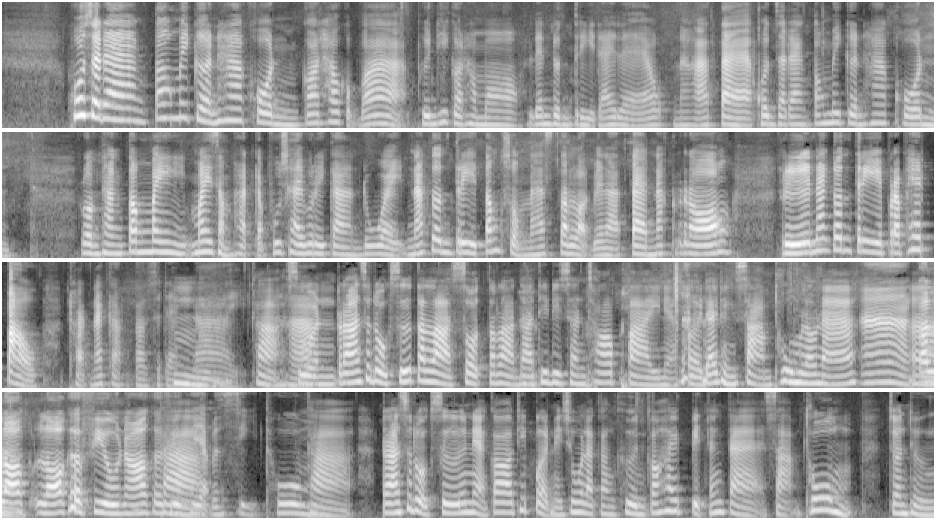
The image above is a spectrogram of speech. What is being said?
ผู้แสดงต้องไม่เกิน 5 คนก็เท่ากับว่าพื้นที่กรทมเล่นดนตรีได้แล้วนะคะแต่คนแสดงต้องไม่เกิน 5 คน รวมทั้งต้องไม่ไม่สัมผัสกับผู้ใช้บริการด้วย นักดนตรีต้องสวมแมสตลอดเวลาแต่นักร้อง หรือนักดนตรีประเภทเป่า ถอดหน้ากากตอนแสดงได้ค่ะ ส่วนร้านสะดวกซื้อตลาดสดตลาดนัดที่ดิฉันชอบไปเนี่ยเปิดได้ถึง3ามทุ่มแล้วนะอ่าก็ล็อกล็อกเคอร์ฟิวเนาะเคอร์ฟิวขยับเป็นสี่ทุ่มค่ะ ร้านสะดวกซื้อเนี่ยก็ที่เปิดในช่วงเวลากลางคืนก็ให้ปิดตั้งแต่3ามทุ่มจนถึง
